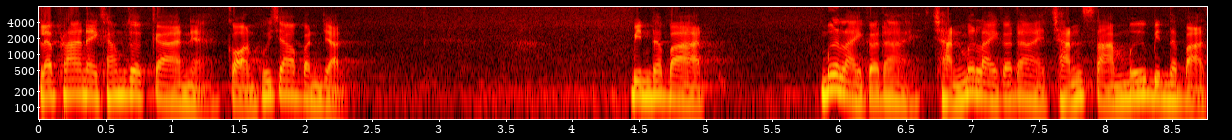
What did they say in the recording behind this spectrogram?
และพระในครั้งพุทธกาลเนี่ยก่อนผู้เจ้าบัญญัติ บินทบาทเมื่อไหร่ก็ได้ ฉันเมื่อไหร่ก็ได้ ฉันสามมื้อบินทบาท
